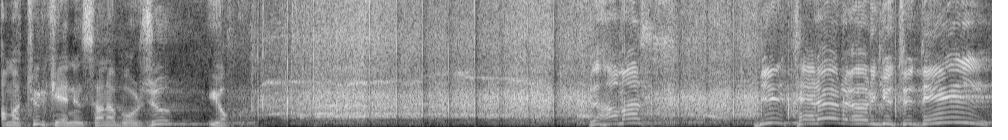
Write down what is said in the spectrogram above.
Ama Türkiye'nin sana borcu yok. Ve Hamas bir terör örgütü değil,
